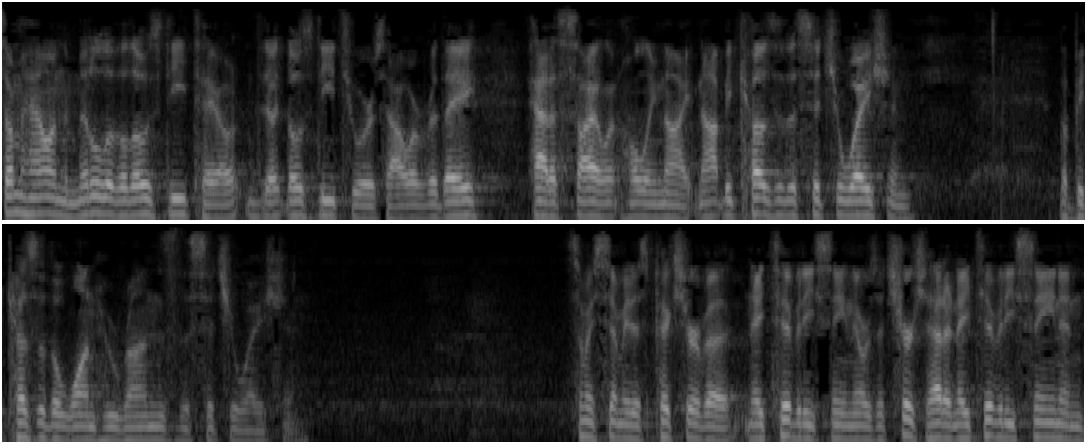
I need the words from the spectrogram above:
Somehow, in the middle of those, detail, those detours, however, they had a silent holy night. Not because of the situation, but because of the one who runs the situation. Somebody sent me this picture of a nativity scene. There was a church that had a nativity scene, and,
